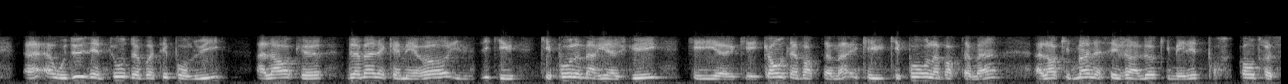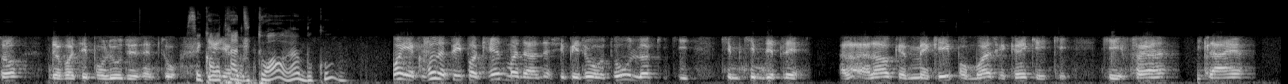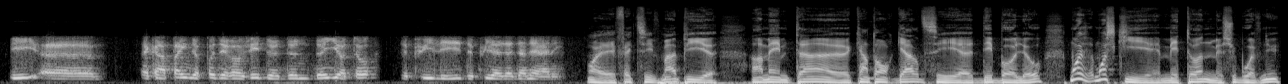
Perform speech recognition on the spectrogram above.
au deuxième tour de voter pour lui, alors que devant la caméra, il dit qu'il est, pour le mariage gay, qu'il est, euh, est contre l'avortement, qu'il est, qu'il est pour l'avortement, alors qu'il demande à ces gens-là qui militent pour- contre ça de voter pour lui au deuxième tour. C'est a- contradictoire, hein, beaucoup. oui, il y a quelque chose de peu hypocrite, moi, dans, chez Peter O'Toole, là, qui, qui, qui, me- qui me déplaît. Alors, alors que McKay, pour moi, c'est quelqu'un qui, est franc, qui est clair, et euh, la campagne n'a pas dérogé d'un d'un iota depuis, les, depuis la, la dernière année. Oui, effectivement. Puis euh, en même temps, euh, quand on regarde ces euh, débats-là, moi, moi, ce qui m'étonne, M. Boisvenu,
